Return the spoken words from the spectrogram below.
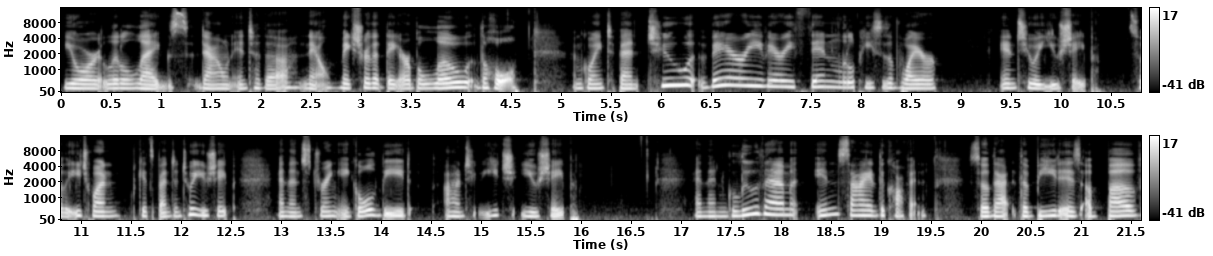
your little legs down into the nail. Make sure that they are below the hole. I'm going to bend two very, very thin little pieces of wire into a U shape so that each one gets bent into a U shape and then string a gold bead onto each U shape and then glue them inside the coffin so that the bead is above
